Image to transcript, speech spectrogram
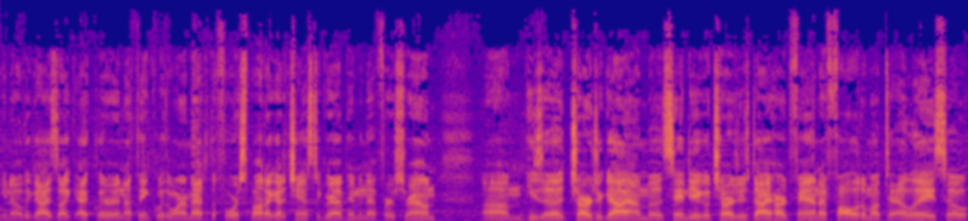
you know the guys like Ekeler, and I think with where I'm at at the four spot, I got a chance to grab him in that first round. Um, he's a Charger guy. I'm a San Diego Chargers diehard fan. I followed him up to LA, so.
